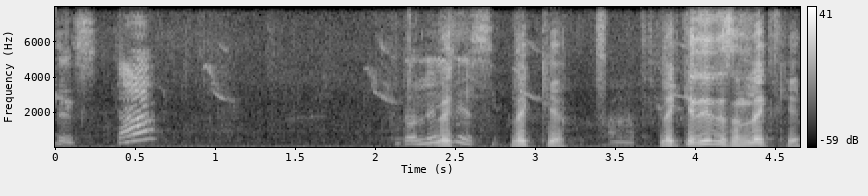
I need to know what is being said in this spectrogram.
দিস লেখিয়ে লেখিয়ে দিয়ে দিয়েছেন লেখিয়ে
